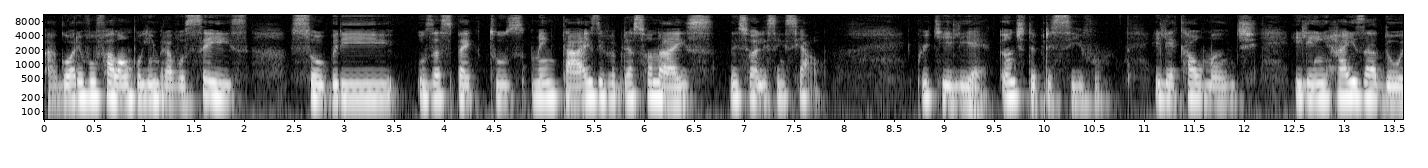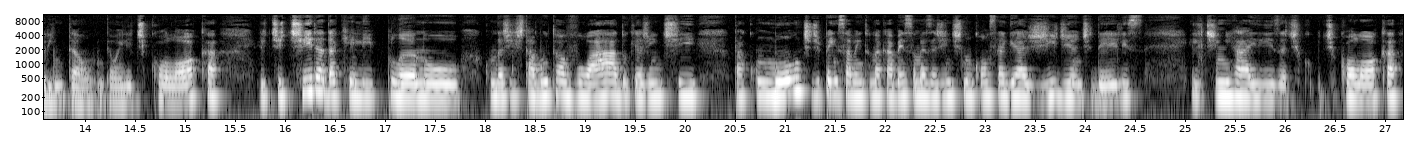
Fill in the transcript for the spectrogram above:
agora eu vou falar um pouquinho para vocês sobre os aspectos mentais e vibracionais desse óleo essencial. Porque ele é antidepressivo, ele é calmante, ele é enraizador, então. Então, ele te coloca, ele te tira daquele plano quando a gente tá muito avoado, que a gente tá com um monte de pensamento na cabeça, mas a gente não consegue agir diante deles. Ele te enraiza, te, te coloca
